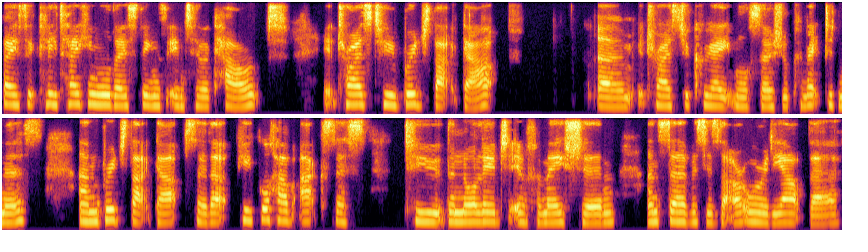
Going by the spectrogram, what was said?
Basically, taking all those things into account, it tries to bridge that gap. Um, it tries to create more social connectedness and bridge that gap so that people have access to the knowledge, information, and services that are already out there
